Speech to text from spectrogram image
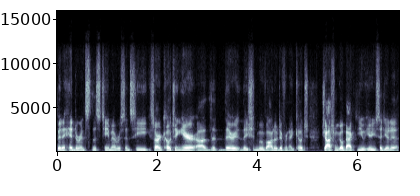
been a hindrance to this team ever since he started coaching here. Uh, they they should move on to a different head coach. Josh, we go back to you here. You said you had a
